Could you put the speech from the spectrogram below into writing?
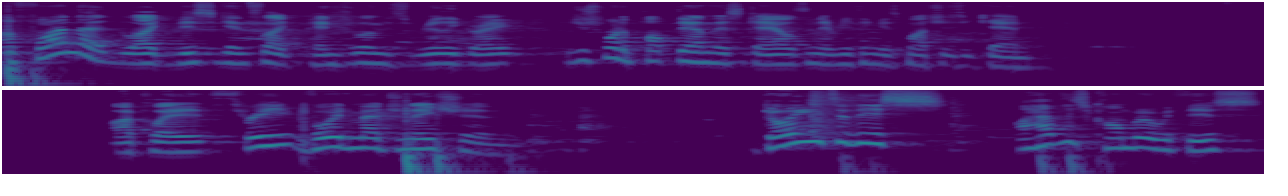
I find that like this against like Pendulum is really great. You just want to pop down their scales and everything as much as you can. I play three Void Imagination. Going into this, I have this combo with this,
